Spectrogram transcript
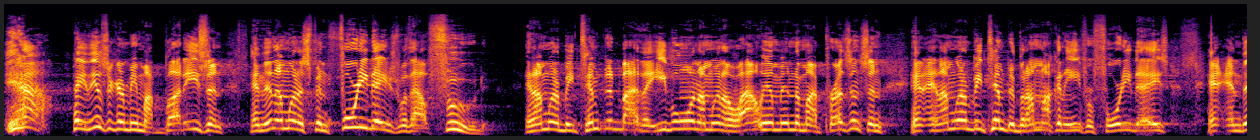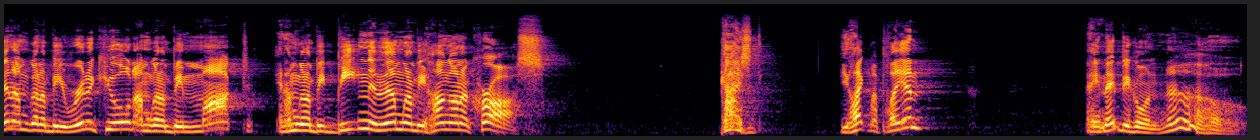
Yeah. Hey, these are going to be my buddies. And, and then I'm going to spend 40 days without food and I'm going to be tempted by the evil one. I'm going to allow him into my presence and, and, and I'm going to be tempted, but I'm not going to eat for 40 days. And, and then I'm going to be ridiculed, I'm going to be mocked, and I'm going to be beaten, and then I'm going to be hung on a cross. Guys, do you like my plan? And they'd be going, No,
